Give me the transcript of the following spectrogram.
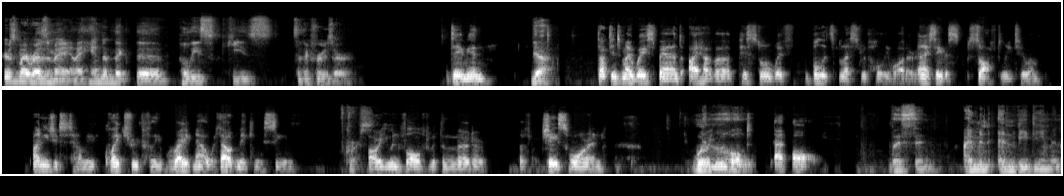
here's my resume, and I hand him the the police keys to the cruiser. Damien, Yeah. tucked into my waistband, I have a pistol with bullets blessed with holy water, and I say this softly to him. I need you to tell me quite truthfully, right now, without making a scene. Of course. Are you involved with the murder of Chase Warren? Were you involved at all? Listen, I'm an envy demon.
